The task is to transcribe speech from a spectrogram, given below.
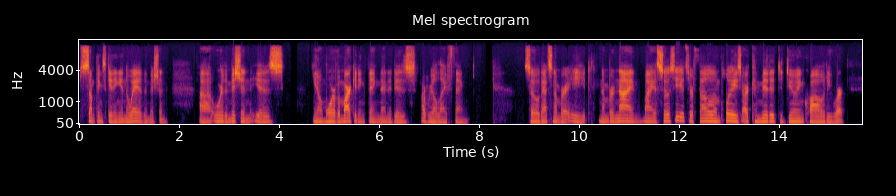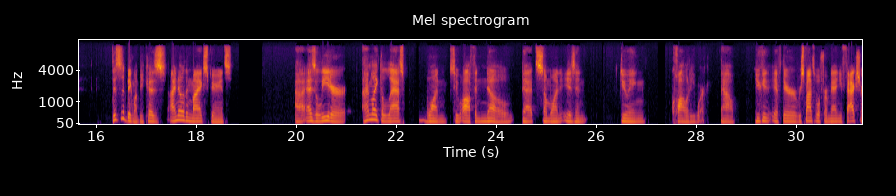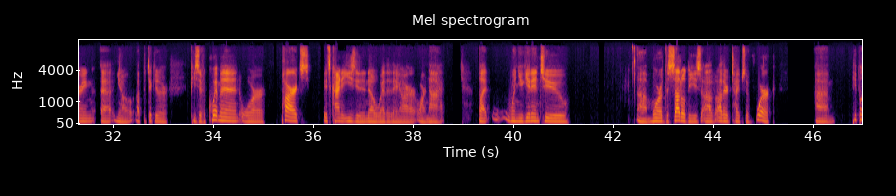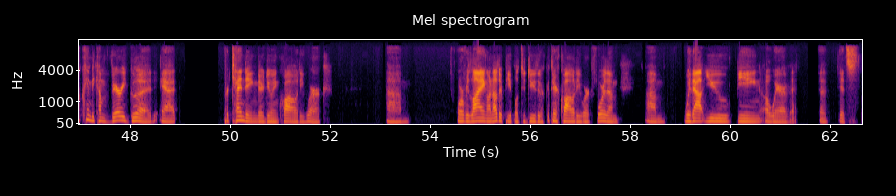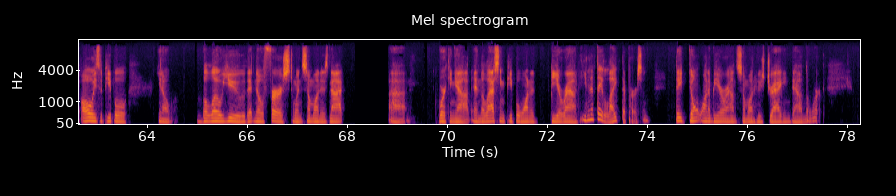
Something's getting in the way of the mission, uh, or the mission is, you know, more of a marketing thing than it is a real life thing. So that's number eight. Number nine, my associates or fellow employees are committed to doing quality work. This is a big one because I know in my experience, uh, as a leader, I'm like the last one to often know that someone isn't doing quality work. Now, you can if they're responsible for manufacturing uh, you know a particular piece of equipment or parts it's kind of easy to know whether they are or not but when you get into uh, more of the subtleties of other types of work um, people can become very good at pretending they're doing quality work um, or relying on other people to do the, their quality work for them um, without you being aware of it. Uh, it's always the people, you know, below you that know first when someone is not uh, working out. And the last thing people want to be around, even if they like the person, they don't want to be around someone who's dragging down the work.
